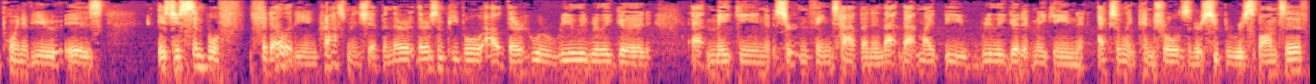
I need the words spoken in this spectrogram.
point of view is is just simple f- fidelity and craftsmanship. And there there are some people out there who are really really good at making certain things happen, and that that might be really good at making excellent controls that are super responsive.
